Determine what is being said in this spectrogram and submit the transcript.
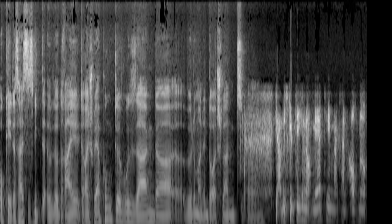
Okay, das heißt, es gibt so also drei, drei Schwerpunkte, wo Sie sagen, da würde man in Deutschland. Äh ja, aber es gibt sicher noch mehr Themen. Man kann auch noch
